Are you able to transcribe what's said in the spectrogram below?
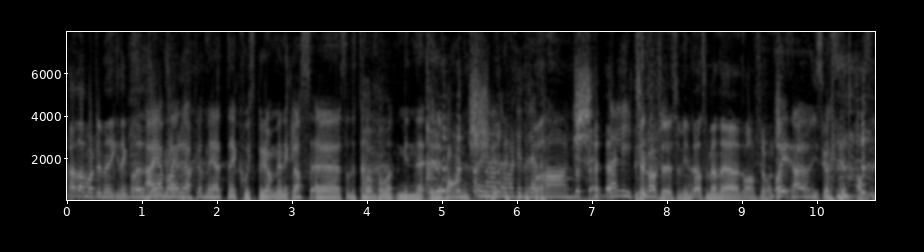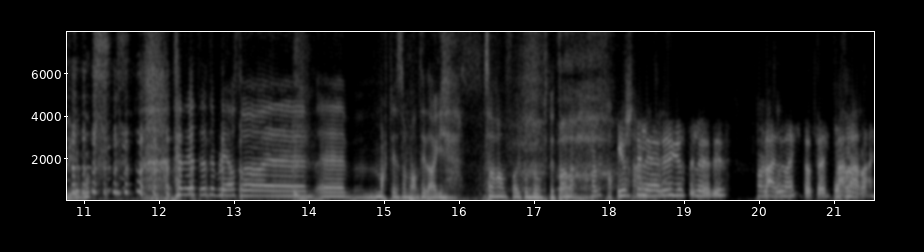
Nei da, Martin, men ikke tenk på det. Nei, jeg var akkurat med i et eh, quizprogram med Niklas, eh, så dette var på en måte min eh, revansj. Ja, det var din revansj. Det er Vi skal ikke avsløre hvem som vinner, altså, men eh, det var hans revansj. Oi, ja, ja, vi skal ikke absolutt ikke Ops. Henriette, det ble altså eh, eh, Martin som vant i dag. Så han får kondomknuta. Har du tatt den selv? gratulerer, gratulerer. Har du Nei, tatt den er ikke tatt selv. Nei, nei, nei.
